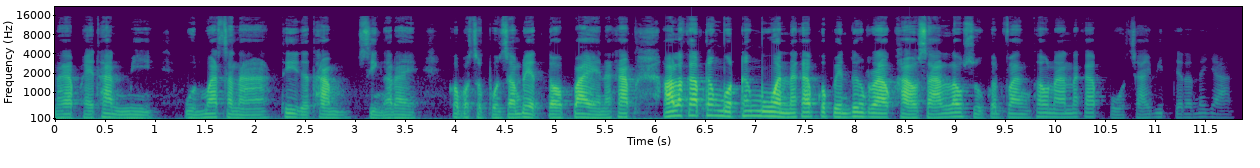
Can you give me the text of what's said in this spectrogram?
นะครับ ให้ท่านมีบุญวาสนาที่จะทำสิ่งอะไร ก็ประสบผลสำเร็จต่อไปนะครับ เอาละครับทั้งหมดทั้งมวลนะครับ ก็เป็นเรื่องราวข่าวสารเล่าสู่กันฟังเท่านั้นนะครับโปรดใช้วิจารณญาณ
